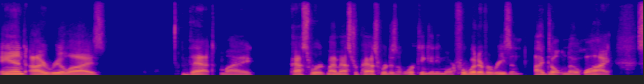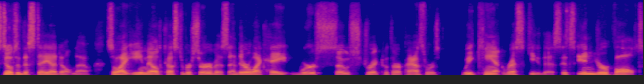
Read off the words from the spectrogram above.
and I realize that my password, my master password isn't working anymore for whatever reason. I don't know why. Still to this day, I don't know. So I emailed customer service and they're like, hey, we're so strict with our passwords. We can't rescue this. It's in your vault.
